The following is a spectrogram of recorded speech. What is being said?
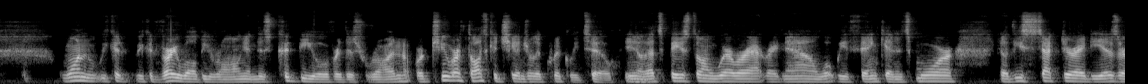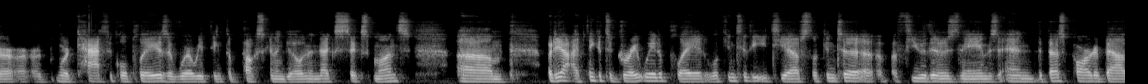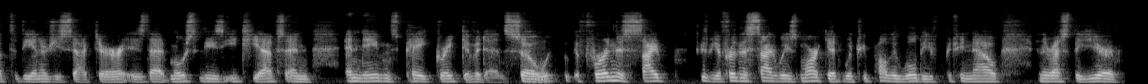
one, we could we could very well be wrong, and this could be over this run. Or two, our thoughts could change really quickly too. You know, that's based on where we're at right now and what we think, and it's more, you know, these sector ideas are, are, are more tactical plays of where we think the puck's going to go in the next six months. Um, but yeah, I think it's a great way to play it. Look into the ETFs, look into a, a few of those names, and the best part about the energy sector is that most of these ETFs and and names pay great dividends. So mm-hmm. if we're in this side excuse me, if we're in this sideways market, which we probably will be between now and the rest of the year,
